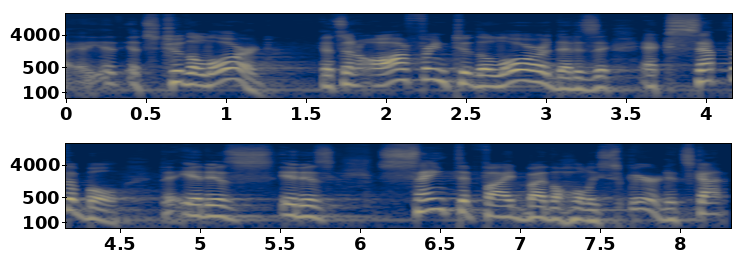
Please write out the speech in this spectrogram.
It's to the Lord. It's an offering to the Lord that is acceptable. It is, it is sanctified by the Holy Spirit. It's got,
